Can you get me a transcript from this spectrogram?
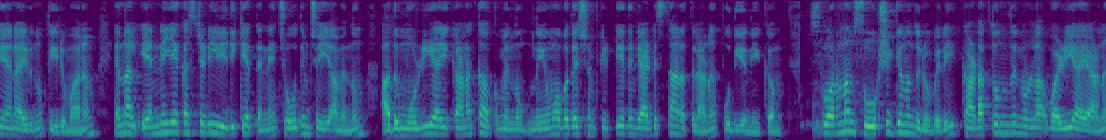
ചെയ്യാനായിരുന്നു തീരുമാനം. എന്നാൽ എൻ ഐ എ കസ്റ്റഡിയിൽ ഇരിക്കെ തന്നെ ചോദ്യം ചെയ്യാമെന്നും അത് മൊഴിയായി കണക്കാക്കുമെന്നും നിയമോപദേശം കിട്ടിയതിന്റെ അടിസ്ഥാനത്തിലാണ് പുതിയ നീക്കം. സ്വർണം സൂക്ഷിക്കുന്നതിനുപരി കടത്തുന്നതിനുള്ള വഴിയായാണ്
